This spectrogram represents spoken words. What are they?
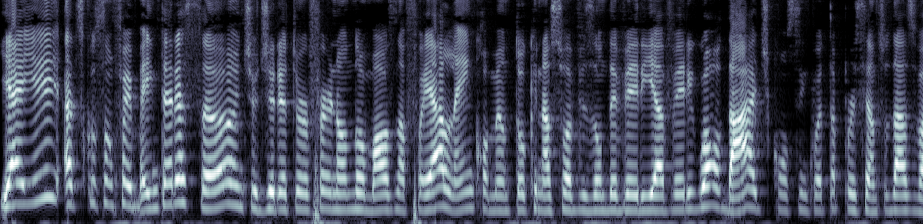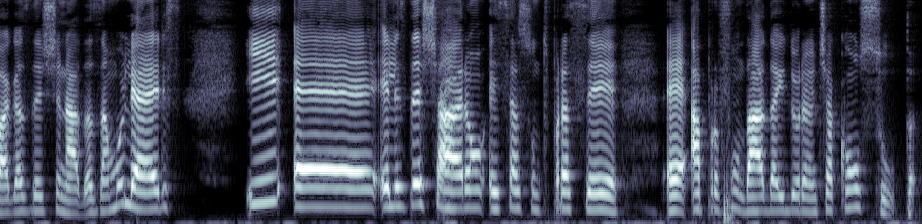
E aí a discussão foi bem interessante. O diretor Fernando Mausna foi além, comentou que na sua visão deveria haver igualdade com 50% das vagas destinadas a mulheres. E é, eles deixaram esse assunto para ser é, aprofundado aí durante a consulta.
